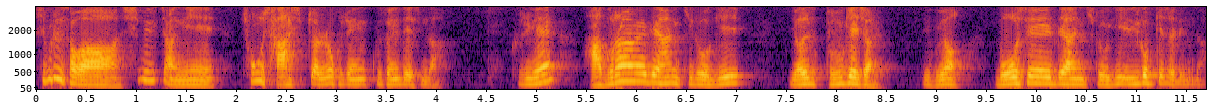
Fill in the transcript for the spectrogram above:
히브리서가 11장이 총 40절로 구성이, 구성이 되어 있습니다. 그 중에 아브라함에 대한 기록이 12계절이고요. 모세에 대한 기록이 7계절입니다.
